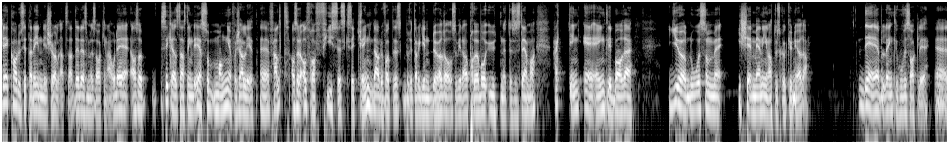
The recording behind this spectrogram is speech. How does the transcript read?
det er hva du sitter deg inn i sjøl, rett og slett. Det er det som er saken her. Og det altså, Sikkerhetstesting det er så mange forskjellige eh, felt. Altså Det er alt fra fysisk sikring, der du faktisk bryter deg inn dører osv., prøver å utnytte systemer. Hacking er egentlig bare gjør noe som eh, ikke er meningen at du skal kunne gjøre. Det er vel egentlig hovedsakelig eh,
